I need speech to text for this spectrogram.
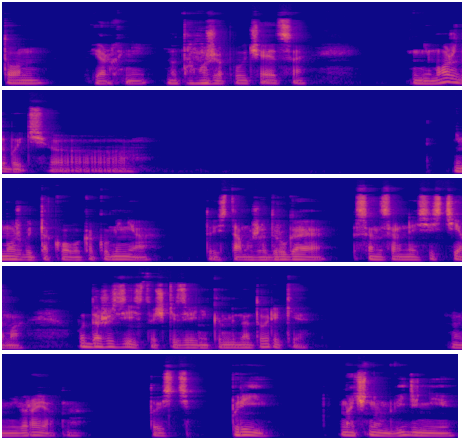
тон верхний, но там уже получается не может быть э, не может быть такого, как у меня. То есть там уже другая сенсорная система. Вот даже здесь, с точки зрения комбинаторики, ну, невероятно. То есть при ночном видении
